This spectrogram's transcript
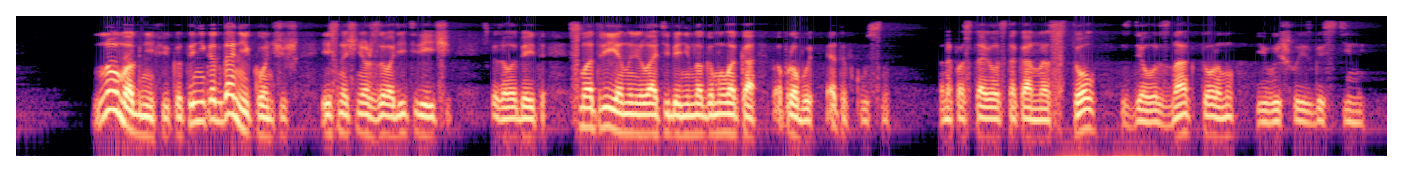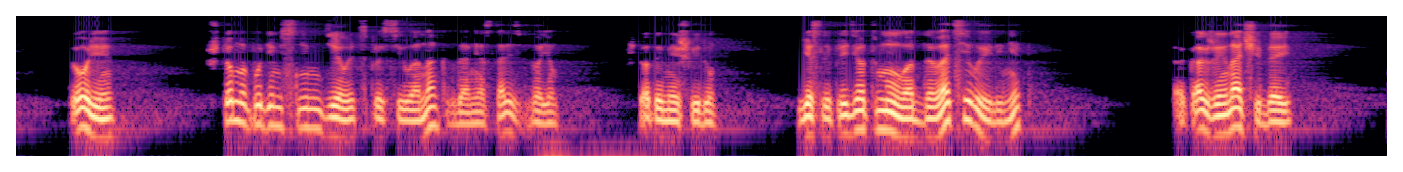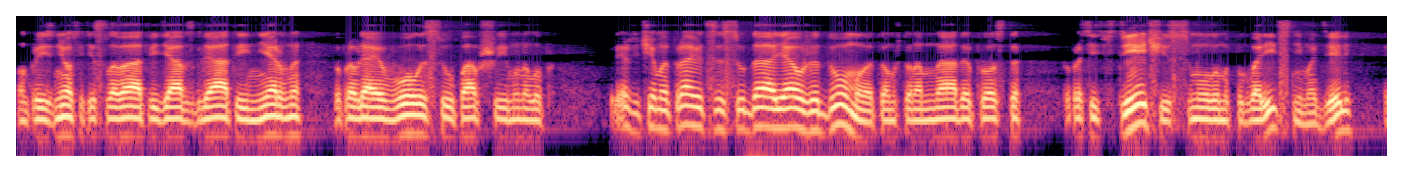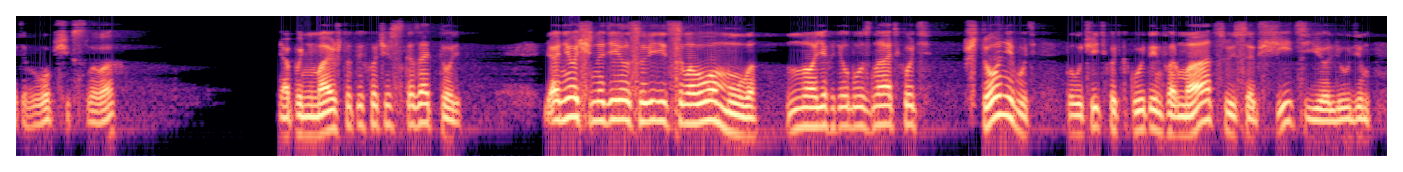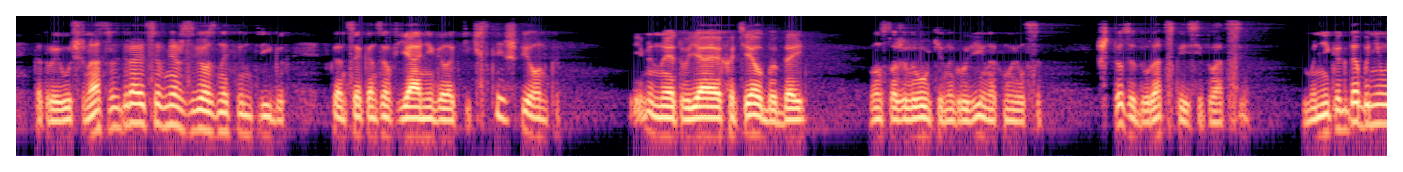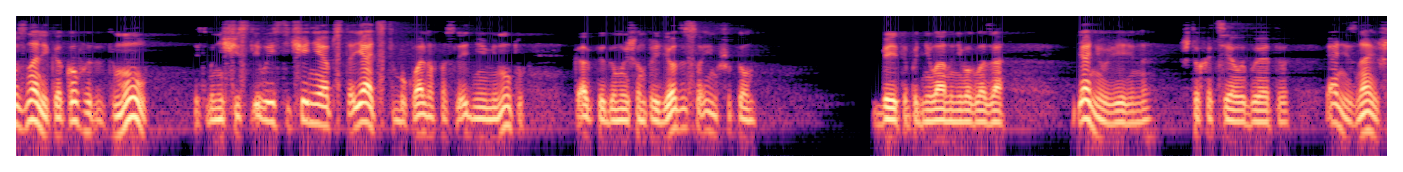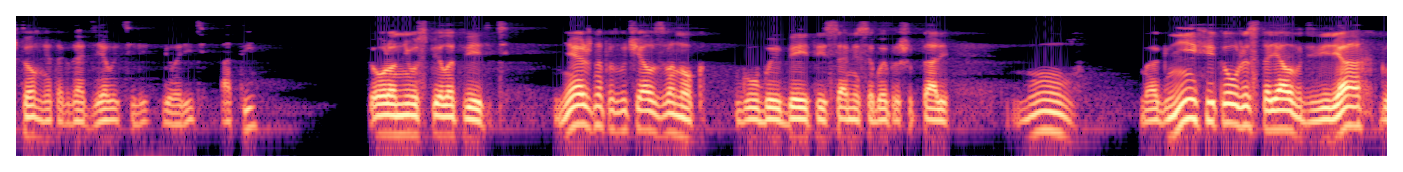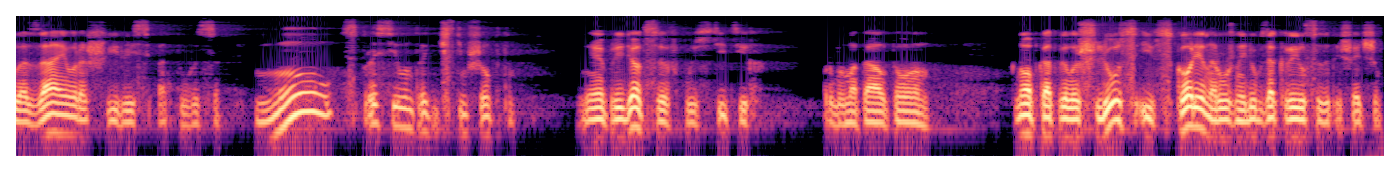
Ну, Магнифико, ты никогда не кончишь, если начнешь заводить речи. — сказала Бейта. — Смотри, я налила тебе немного молока. Попробуй, это вкусно. Она поставила стакан на стол, сделала знак Торону и вышла из гостиной. — Тори, что мы будем с ним делать? — спросила она, когда они остались вдвоем. — Что ты имеешь в виду? Если придет мул, отдавать его или нет? — А как же иначе, Бей? Он произнес эти слова, отведя взгляд и нервно поправляя волосы, упавшие ему на лоб. Прежде чем отправиться сюда, я уже думал о том, что нам надо просто попросить встречи с Мулом и поговорить с ним о деле, хотя бы в общих словах. Я понимаю, что ты хочешь сказать, Тори. Я не очень надеялся увидеть самого Мула, но я хотел бы узнать хоть что-нибудь, получить хоть какую-то информацию и сообщить ее людям, которые лучше нас разбираются в межзвездных интригах. В конце концов, я не галактическая шпионка. Именно этого я и хотел бы, Бэй. Он сложил руки на груди и нахмурился. Что за дурацкая ситуация? Мы никогда бы не узнали, каков этот мул, если бы не счастливое стечение обстоятельств буквально в последнюю минуту. Как ты думаешь, он придет за своим шутом? Бейта подняла на него глаза. Я не уверена, что хотела бы этого. Я не знаю, что мне тогда делать или говорить. А ты? Торон не успел ответить. Нежно прозвучал звонок. Губы Бейты сами собой прошептали. «Мул!» Магнифика уже стоял в дверях, глаза его расширились от ужаса. «Ну?» — спросил он трагическим шепотом. «Мне придется впустить их», — пробормотал Торон. Кнопка открыла шлюз, и вскоре наружный люк закрылся за пришедшим.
